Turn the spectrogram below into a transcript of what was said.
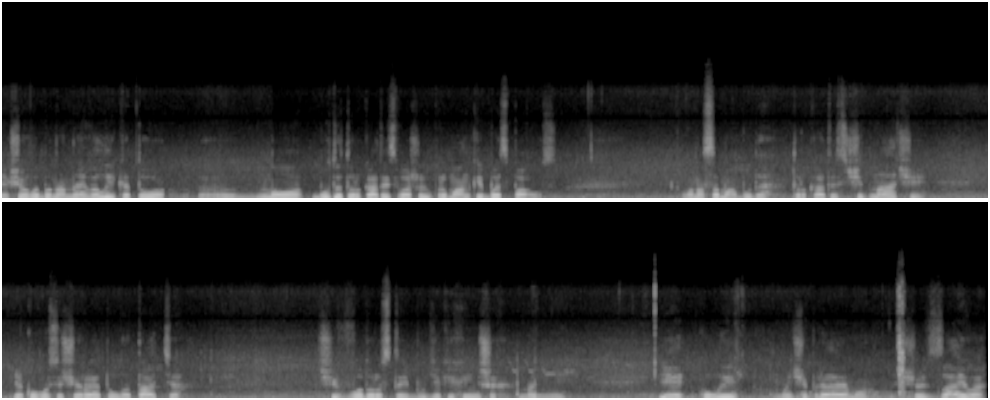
Якщо глибина невелика, то е, дно буде торкатись вашої приманки без пауз. Вона сама буде торкатись чи дна, чи якогось очерету, латаття. чи водоростей будь-яких інших на дні. І коли ми чіпляємо щось зайве,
